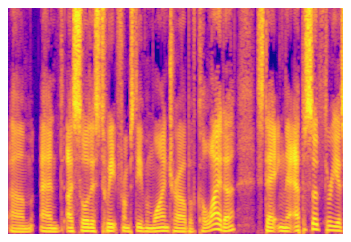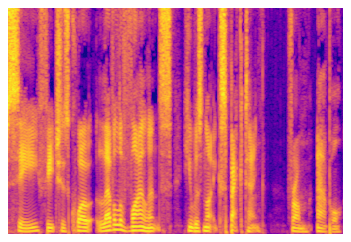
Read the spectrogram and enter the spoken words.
Um, and I saw this tweet from Steven Weintraub of Collider stating that episode three of See features quote level of violence he was not expecting from Apple,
